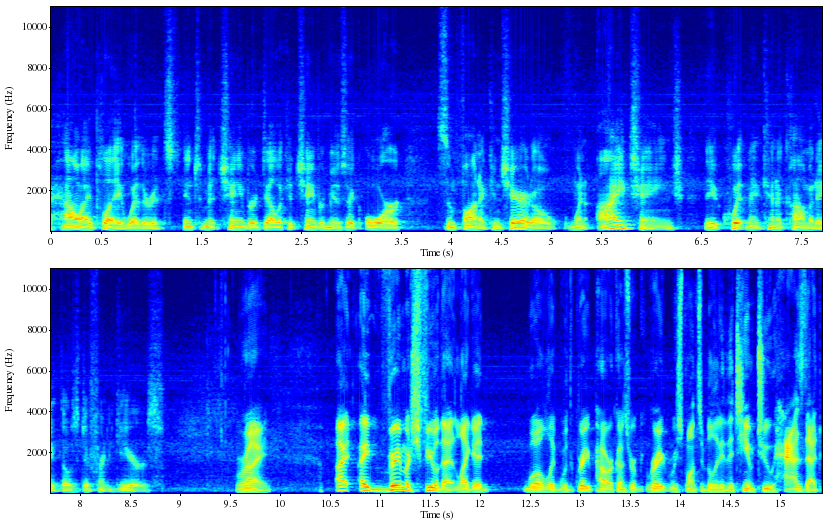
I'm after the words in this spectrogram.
how I play, whether it's intimate chamber, delicate chamber music, or symphonic concerto, when I change, the equipment can accommodate those different gears. Right. I, I very much feel that. Like it well, like with great power comes great responsibility. The TM2 has that.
